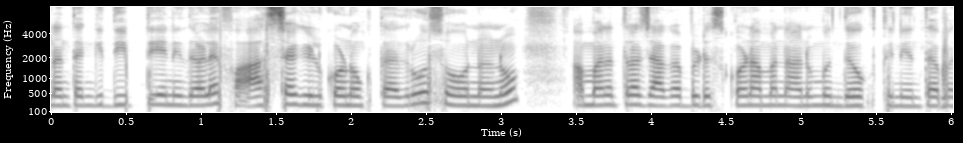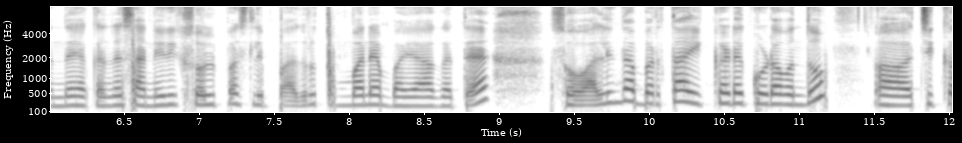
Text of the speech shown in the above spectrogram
ನನ್ನ ತಂಗಿ ದೀಪ್ತಿ ಏನಿದ್ದಾಳೆ ಫಾಸ್ಟಾಗಿ ಇಳ್ಕೊಂಡು ಹೋಗ್ತಾಯಿದ್ರು ಸೊ ನಾನು ಅಮ್ಮನ ಹತ್ರ ಜಾಗ ಬಿಡಿಸ್ಕೊಂಡು, ಅಮ್ಮ, ನಾನು ಮುಂದೆ ಹೋಗ್ತೀನಿ ಅಂತ ಬಂದೆ. ಯಾಕಂದರೆ ಸನ್ನಿಧಿಗೆ ಸ್ವಲ್ಪ ಸ್ಲಿಪ್ ಆದರೂ ತುಂಬಾ ಭಯ ಆಗುತ್ತೆ. ಸೊ ಅಲ್ಲಿಂದ ಬರ್ತಾ ಈ ಕಡೆ ಕೂಡ ಒಂದು ಚಿಕ್ಕ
